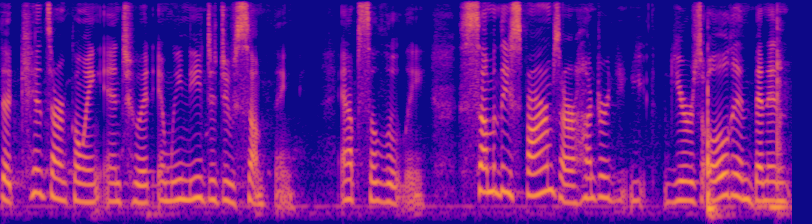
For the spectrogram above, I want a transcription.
the kids aren't going into it, and we need to do something. Absolutely. Some of these farms are 100 years old and been in,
